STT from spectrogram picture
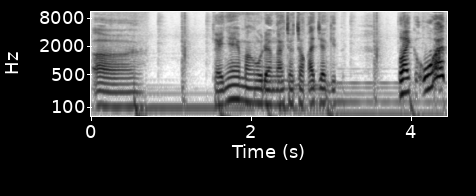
uh, kayaknya emang udah nggak cocok aja gitu. Like what?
